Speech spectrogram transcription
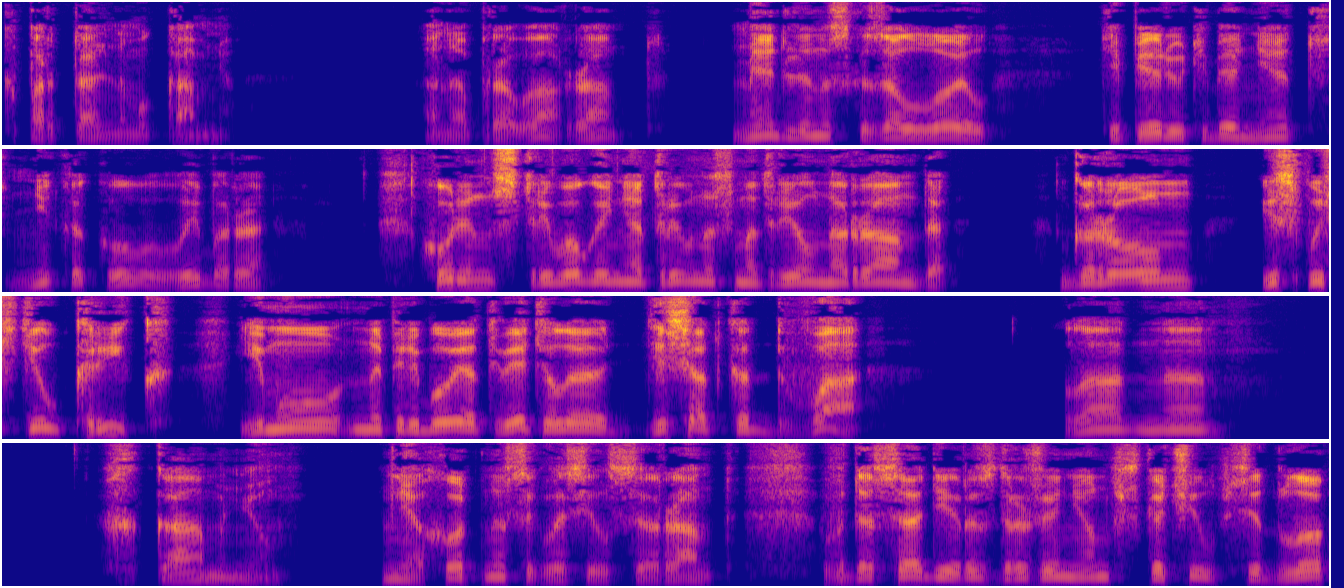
к портальному камню. Она права, Ранд. — медленно сказал Лойл. — Теперь у тебя нет никакого выбора. Хурин с тревогой неотрывно смотрел на Ранда. Гролм испустил крик. Ему наперебой ответила десятка два. — Ладно, к камню. — неохотно согласился Ранд. В досаде и раздражении он вскочил в седло,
